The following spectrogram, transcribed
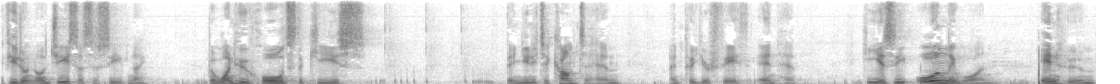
If you don't know Jesus this evening, the one who holds the keys, then you need to come to him and put your faith in him. He is the only one in whom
